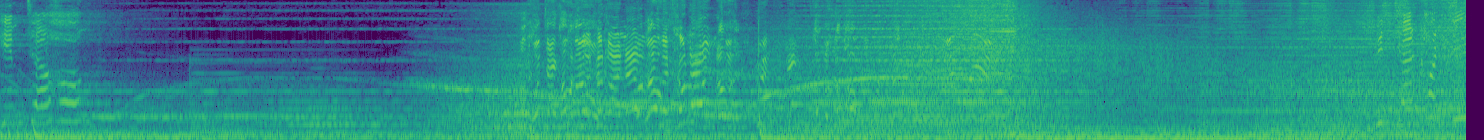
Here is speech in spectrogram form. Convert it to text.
คิมจาฮงหัวใจเขาเลยเขาหน่อยแล้วเอาเขาแล้ววิญญาณคนดี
